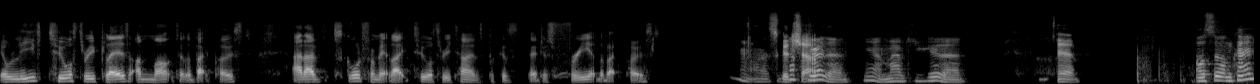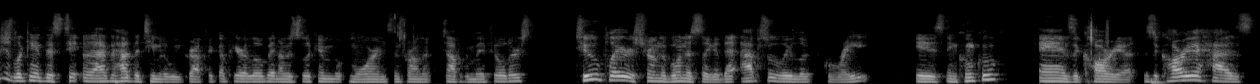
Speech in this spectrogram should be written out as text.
it'll leave two or three players unmarked at the back post. And I've scored from it like two or three times because they're just free at the back post. Oh, that's a good have to try shot. that. Yeah, I might have to do that. Yeah. Also, I'm kind of just looking at this team. Uh, I've had the team of the week graphic up here a little bit, and I was looking more. And since we're on the topic of midfielders, two players from the Bundesliga that absolutely looked great is Nkunku and Zakaria. Zakaria has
